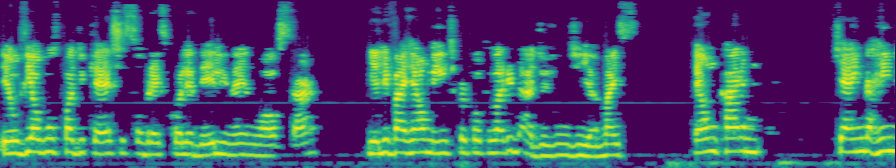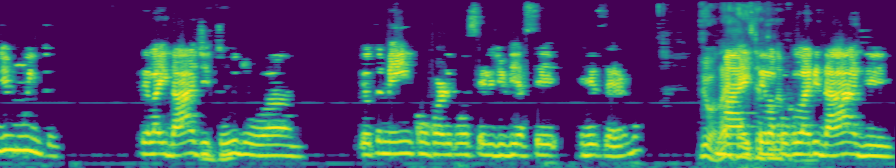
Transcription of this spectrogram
Eu vi alguns podcasts sobre a escolha dele, né, no All-Star, e ele vai realmente por popularidade hoje em dia, mas é um cara que ainda rende muito pela idade e tudo, uh, eu também concordo com você, ele devia ser reserva. Viu? Mas pela popularidade.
